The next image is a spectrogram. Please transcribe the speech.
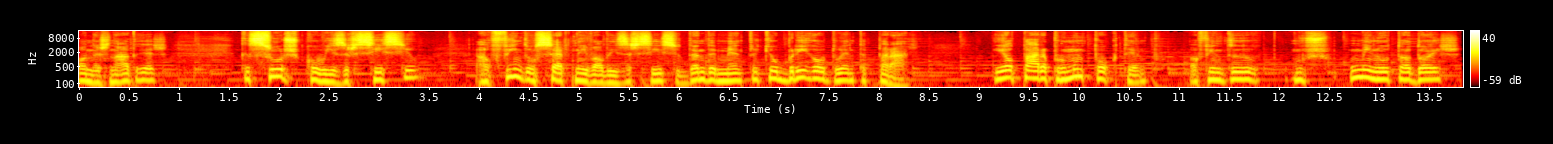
ou nas nádegas, que surge com o exercício, ao fim de um certo nível de exercício, de andamento, e que obriga o doente a parar. E ele para por muito pouco tempo, ao fim de uns um minuto ou dois,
